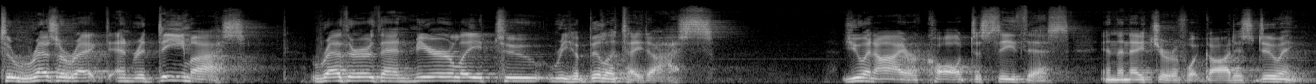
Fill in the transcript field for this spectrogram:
to resurrect and redeem us rather than merely to rehabilitate us. You and I are called to see this in the nature of what God is doing.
